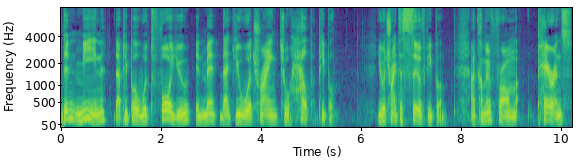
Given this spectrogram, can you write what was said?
didn't mean that people worked for you, it meant that you were trying to help people. You were trying to serve people. And coming from parents,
